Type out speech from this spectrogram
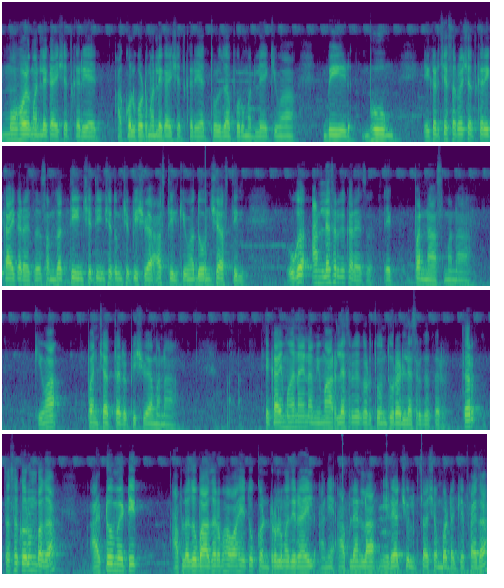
मोहोळमधले काही शेतकरी आहेत अकोलकोटमधले काही शेतकरी आहेत तुळजापूरमधले किंवा बीड भूम इकडचे सर्व शेतकरी काय करायचं? समजा तीनशे तीनशे तुमचे पिशव्या असतील किंवा दोनशे असतील उगं आणल्यासारखं करायचं. एक पन्नास म्हणा किंवा पंच्याहत्तर पिशव्या म्हणा. ते काय म्हण आहे ना मी मारल्यासारखं करतो आणि तू रडल्यासारखं कर. तर तसं करून बघा ॲटोमॅटिक आपला जो बाजारभाव आहे तो कंट्रोलमध्ये राहील आणि आपल्याला निर्यात शुल्कचा शंभर टक्के फायदा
